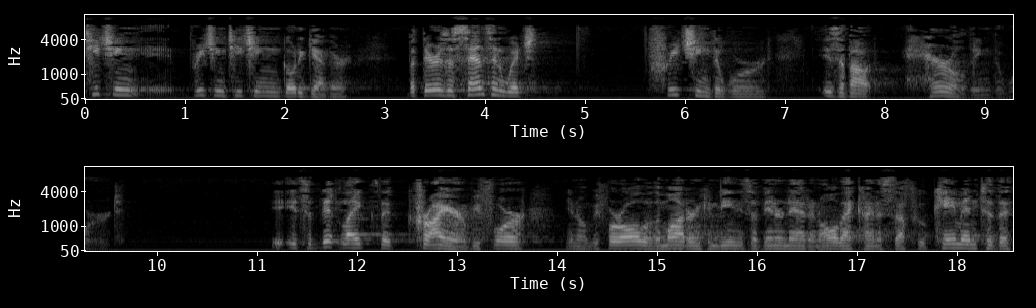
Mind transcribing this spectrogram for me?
Teaching, preaching, teaching go together, but there is a sense in which preaching the word is about heralding the word. It's a bit like the crier before, you know, before all of the modern convenience of internet and all that kind of stuff, who came into the,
